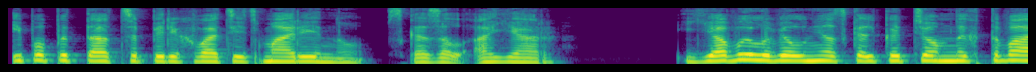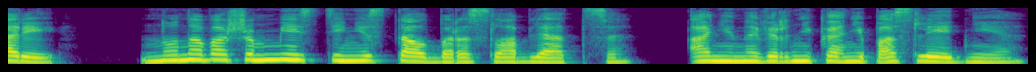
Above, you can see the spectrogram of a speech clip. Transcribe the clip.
и попытаться перехватить Марину, сказал Аяр. Я выловил несколько темных тварей, но на вашем месте не стал бы расслабляться. Они наверняка не последние.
